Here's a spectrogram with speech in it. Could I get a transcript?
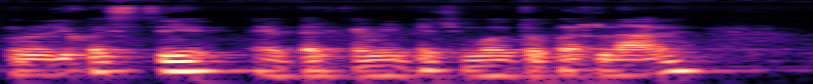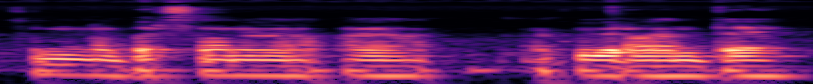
Uno di questi è perché mi piace molto parlare, sono una persona eh, a cui veramente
